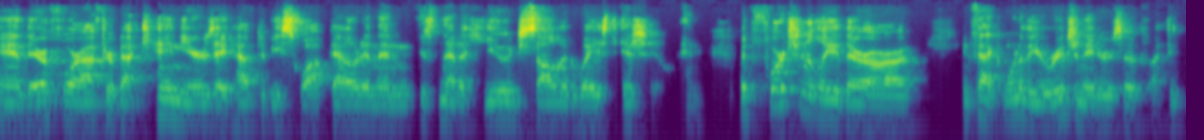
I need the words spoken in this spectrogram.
and therefore after about 10 years they'd have to be swapped out. And then isn't that a huge solid waste issue? And, but fortunately there are in fact one of the originators of i think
